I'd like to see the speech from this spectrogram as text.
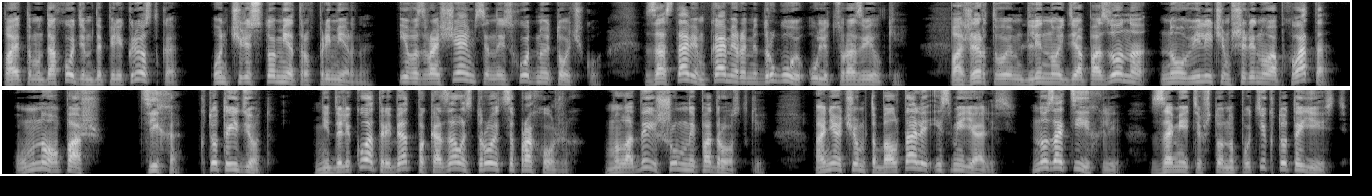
Поэтому доходим до перекрестка, он через 100 метров примерно, и возвращаемся на исходную точку. Заставим камерами другую улицу развилки. Пожертвуем длиной диапазона, но увеличим ширину обхвата? Умно, Паш. Тихо, кто-то идет. Недалеко от ребят показалась троица прохожих. Молодые шумные подростки. Они о чем-то болтали и смеялись, но затихли, заметив, что на пути кто-то есть,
